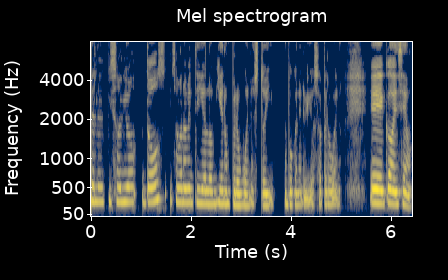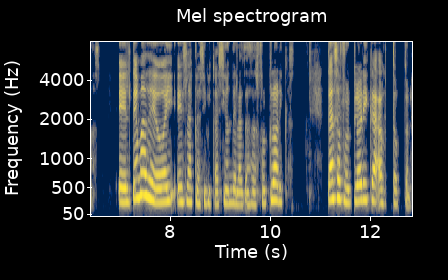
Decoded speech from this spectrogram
el episodio 2. Seguramente ya lo vieron, pero bueno, estoy un poco nerviosa, pero bueno. Eh, comencemos. El tema de hoy es la clasificación de las danzas folclóricas. Danza folclórica autóctona.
